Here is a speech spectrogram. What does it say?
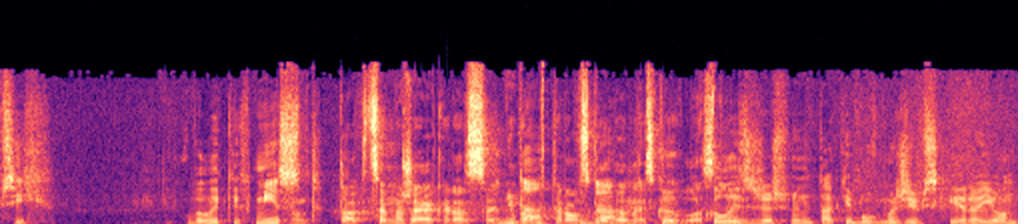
всіх великих міст. Ну, так, це межа якраз Дніпропетровська Да, да. Області. Колись же ж він так і був Межівський район.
